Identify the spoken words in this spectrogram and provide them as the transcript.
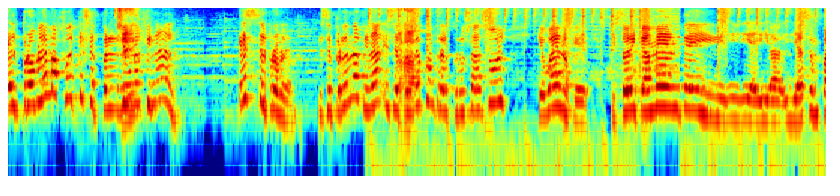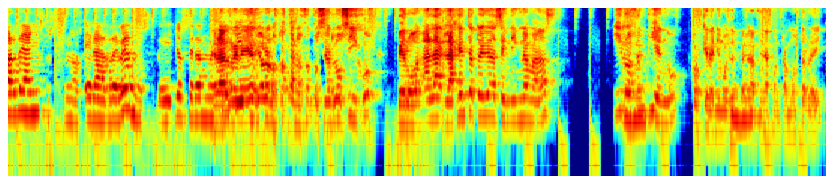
El problema fue que se perdió una final. Ese es el problema, que se perdió una final y se perdió contra el Cruz Azul, que bueno, que históricamente y, hace un par de años pues era al revés, ellos eran nuestros Era al revés y ahora nos toca a nosotros ser los hijos, pero a la, gente todavía se indigna más y los entiendo porque venimos de perder la final contra Monterrey,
